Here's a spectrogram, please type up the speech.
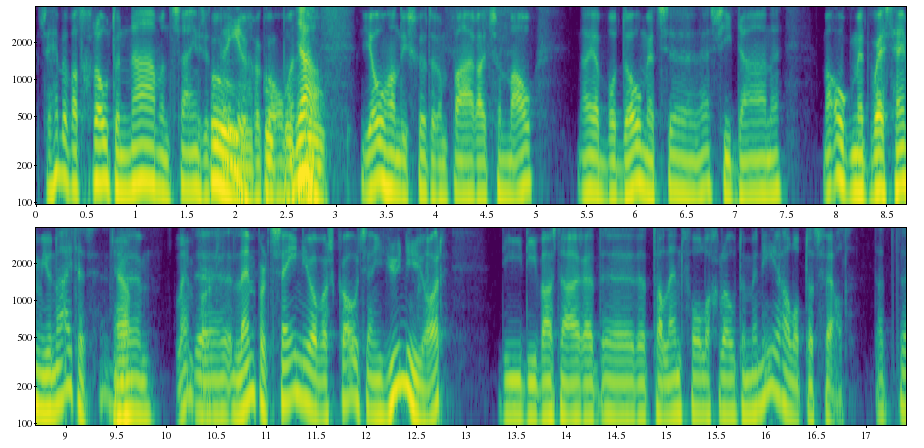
ze hebben wat grote namen zijn ze Oeh, tegengekomen. Ja. Johan die schudt er een paar uit zijn mouw. Nou ja, Bordeaux met uh, Zidane. Maar ook met West Ham United. Ja. Ehm, De Lampert senior was coach en junior, die, die was daar eh, de, de talentvolle grote meneer al op dat veld. Dat, eh,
